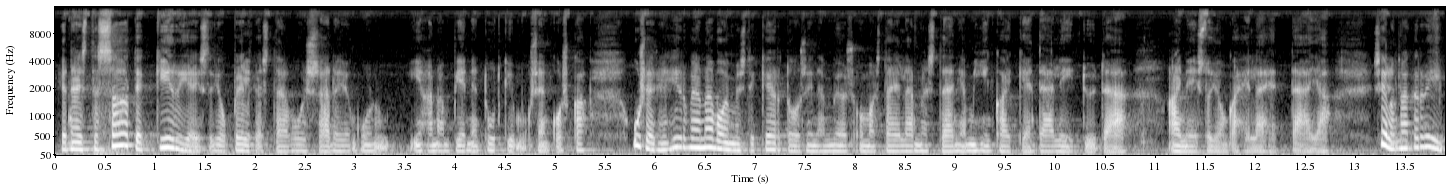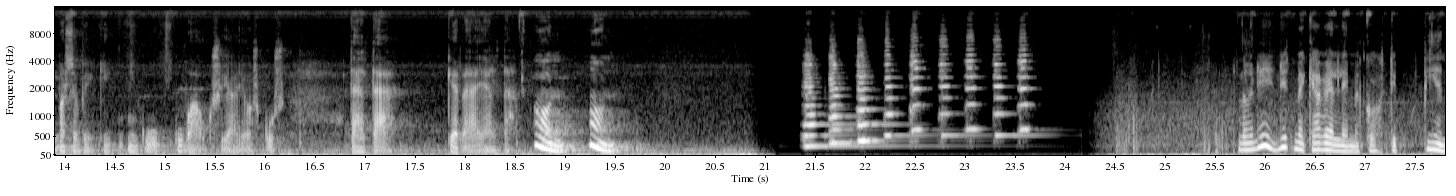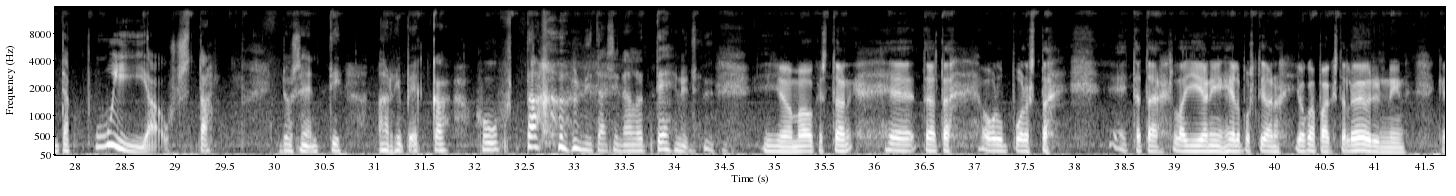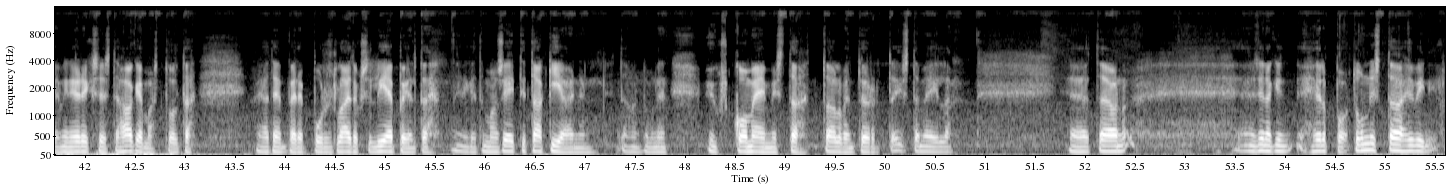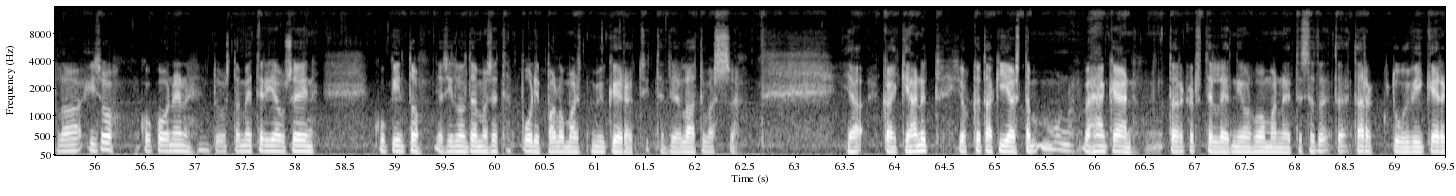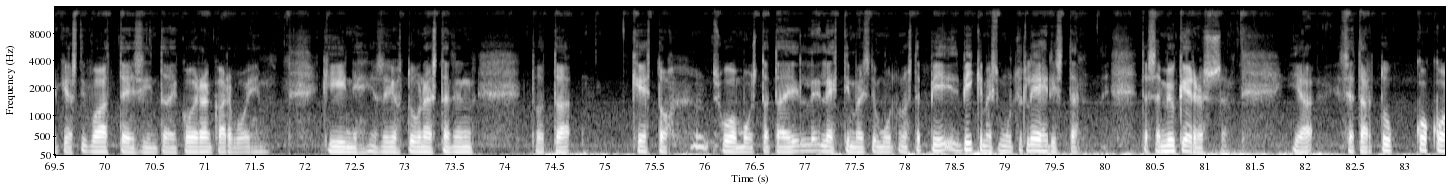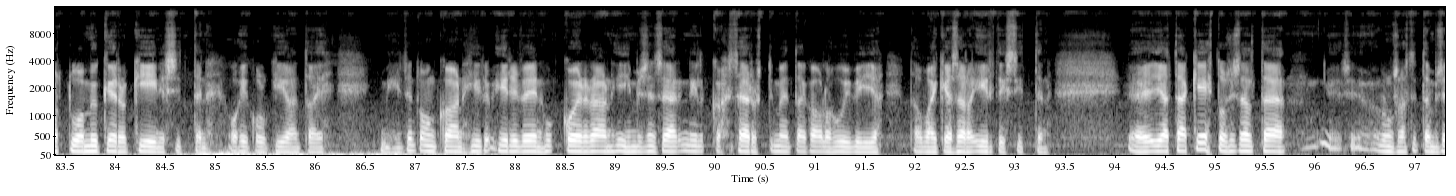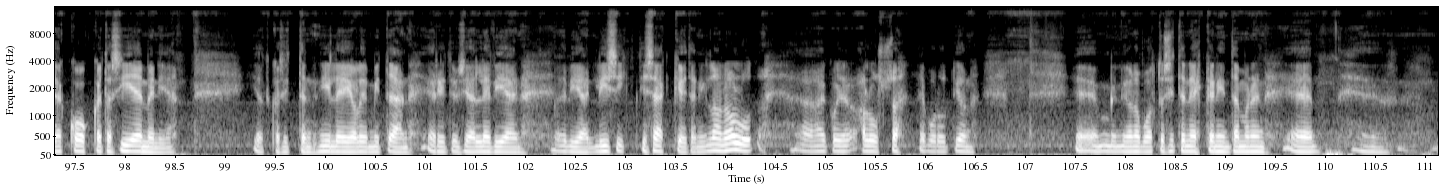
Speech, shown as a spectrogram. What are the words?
Ja näistä saatekirjeistä jo pelkästään voisi saada jonkun ihanan pienen tutkimuksen, koska usein he hirveän avoimesti kertoo siinä myös omasta elämästään ja mihin kaikkeen tämä liittyy, tämä aineisto, jonka he lähettää. Ja siellä on aika riipasevikin niin kuvauksia joskus tältä keräjältä. On, on. No niin, nyt me kävellemme kohti pientä puijausta. Dosentti Ari-Pekka Huhta, mitä sinä olet tehnyt? Joo, mä oikeastaan täältä Oulun puolesta ei tätä lajia niin helposti aina joka paikasta löydy, niin kävin erikseen sitä hakemassa tuolta jäteenperäpuhdistuslaitoksen liepeiltä. Eli tämä on Seitti Takiainen. Tämä on tämmöinen yksi komeimmista talven törttäjistä meillä. Tämä on ensinnäkin helppo tunnistaa, hyvin iso kokoinen, tuosta metriä usein kukinto, ja silloin tämmöiset puolipallomaiset mykeröt sitten siellä latvassa. Ja kaikkihan nyt, jotka takiaista on vähänkään tarkastelleet, niin on huomannut, että se ta- tarttuu hyvin kerkeästi vaatteisiin tai koirankarvoihin kiinni. Ja se johtuu näistä niin, tuota, kehtosuomuista tai le- lehtimäisistä muutuneista, pi- piikkimäisistä muutuneista lehdistä tässä mykerössä. Ja se tarttuu koko tuo mykerö kiinni sitten ohikulkijaan tai mihin nyt onkaan, hir- hirveen, koiraan, ihmisen sär, nilkka, säärystymeen tai kaulahuiviin ja tämä on vaikea saada irti sitten. Ja tämä kehto sisältää runsaasti tämmöisiä kookkaita siemeniä, jotka sitten, niille ei ole mitään erityisiä leviäin, leviäin lisäkkeitä. Niillä on ollut aikojen alussa evoluution miljoona vuotta sitten ehkä niin tämmöinen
